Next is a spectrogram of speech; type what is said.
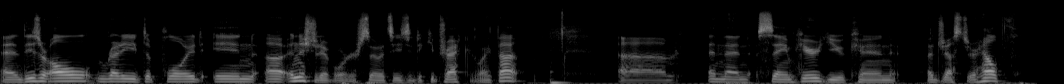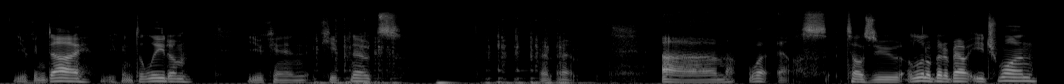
and these are all ready deployed in uh, initiative order, so it's easy to keep track like that. Um, and then same here, you can adjust your health, you can die, you can delete them, you can keep notes. Um, what else? It tells you a little bit about each one.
